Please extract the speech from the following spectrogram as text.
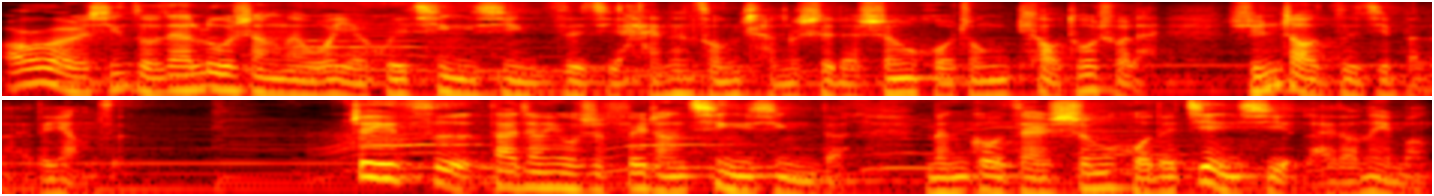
偶尔行走在路上呢，我也会庆幸自己还能从城市的生活中跳脱出来，寻找自己本来的样子。这一次，大江又是非常庆幸的，能够在生活的间隙来到内蒙。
